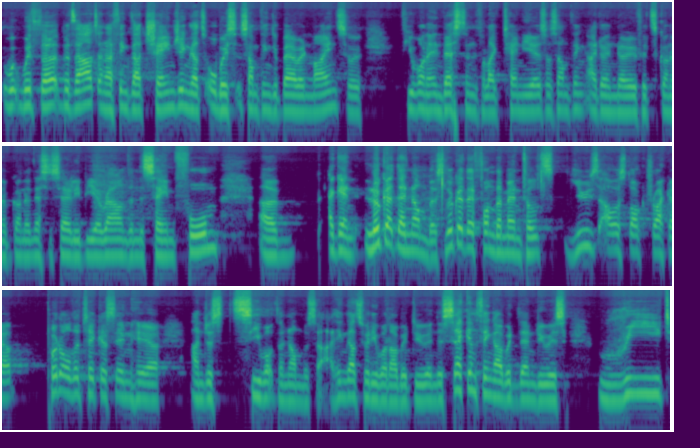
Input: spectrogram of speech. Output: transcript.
with, with that, and I think that's changing. That's always something to bear in mind. So, if you want to invest in for like 10 years or something, I don't know if it's going to, going to necessarily be around in the same form. Uh, again, look at their numbers, look at their fundamentals, use our stock tracker, put all the tickets in here and just see what the numbers are. I think that's really what I would do. And the second thing I would then do is read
